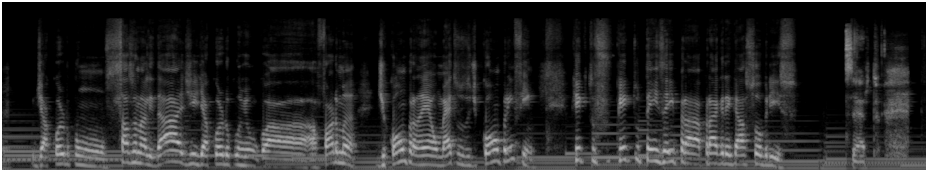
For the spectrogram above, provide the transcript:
de acordo com sazonalidade, de acordo com a, a, forma de compra, né, o método de compra, enfim. O que que tu, o que que tu tens aí para agregar sobre isso? Certo.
